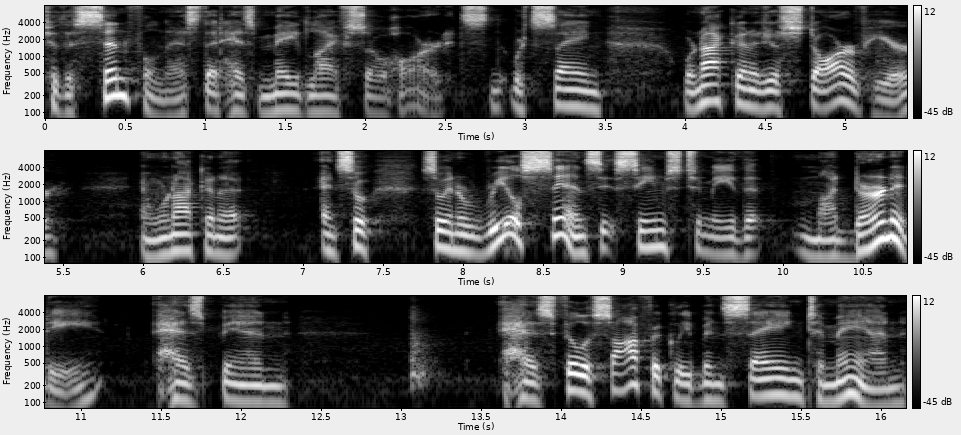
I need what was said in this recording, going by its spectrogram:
to the sinfulness that has made life so hard. It's we're saying we're not going to just starve here and we're not going to and so so in a real sense it seems to me that modernity has been has philosophically been saying to man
